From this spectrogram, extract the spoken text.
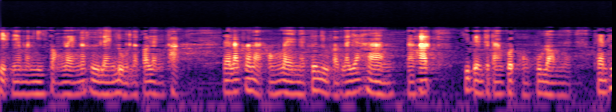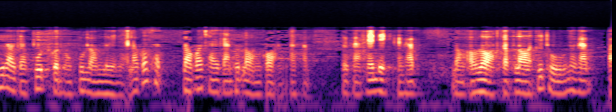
ถิตเนี่ยมันมีสองแรงก็คือแรงดูดแล้วก็แรงผลักในลักษณะของแรงเนี่ยขึ้นอยู่กับระยะห่างนะครับ ที่เป็นไปตามกฎของคูลอมเนี่ยแทนที่เราจะพูดกฎของคูลอมเลยเนี่ย เราก็เราก็ใช้การทดลองก่อนนะครับโดยการให้เด็กนะครับ ลองเอาหลอดกับหลอดที่ถูนะครับ ไป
